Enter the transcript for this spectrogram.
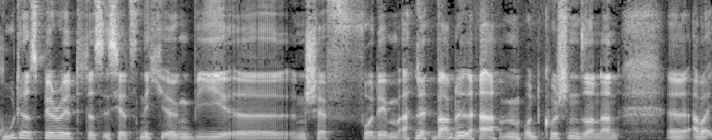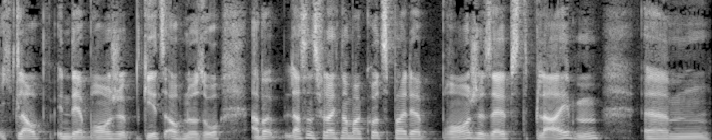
guter Spirit. Das ist jetzt nicht irgendwie äh, ein Chef, vor dem alle Bammel haben und kuschen, sondern äh, aber ich glaube, in der Branche geht's auch nur so. Aber lass uns vielleicht noch mal kurz bei der Branche selbst bleiben. Ähm,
